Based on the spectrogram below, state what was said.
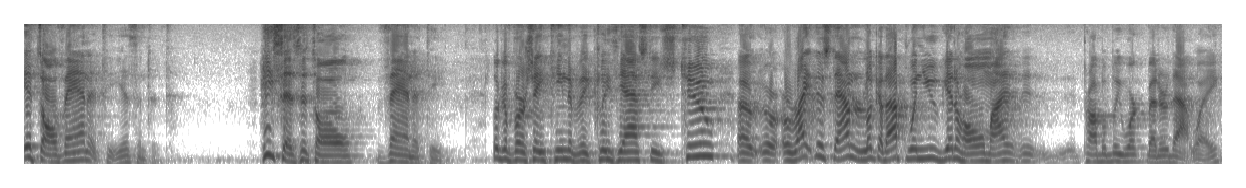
It's all vanity, isn't it? He says it's all vanity. Look at verse 18 of Ecclesiastes 2, uh, or, or, write this down or look it up when you get home. I probably work better that way.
